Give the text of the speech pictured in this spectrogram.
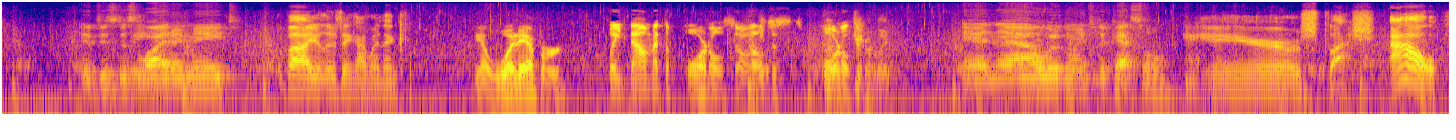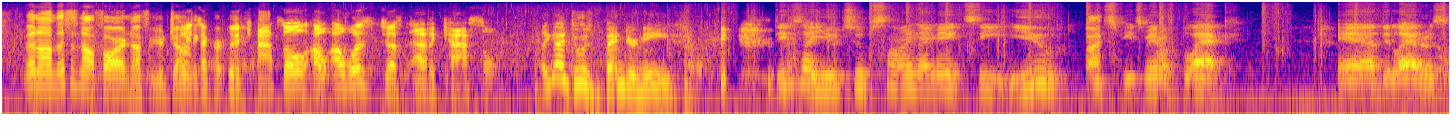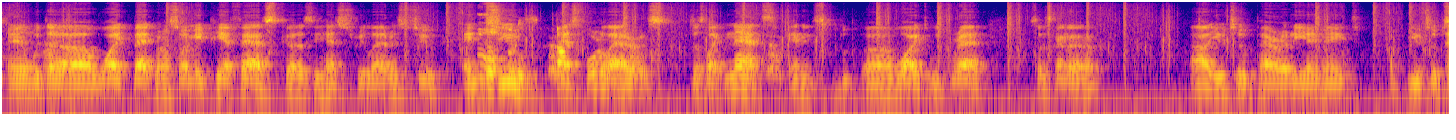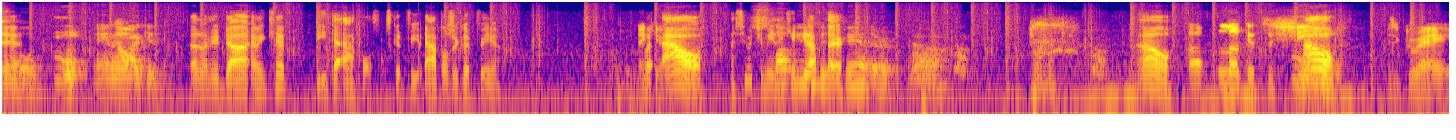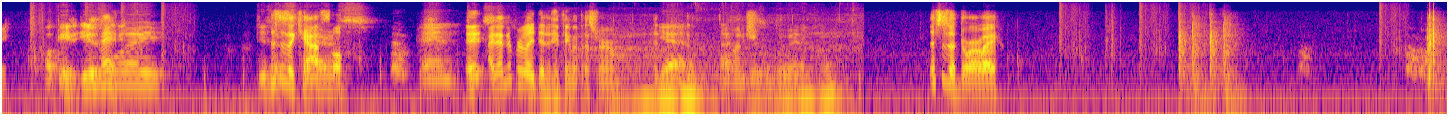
this, this the slide I made. Goodbye, you're losing. I'm winning. Yeah, whatever. Wait, now I'm at the portal, so I'll just portal through it. And now we're going to the castle. Here, splash. Ow! Venom, this is not far enough if you're jumping. second, Hurt to the castle? I, I was just at a castle. All you gotta do is bend your knees. This is a YouTube sign I made. See, you. It's, it's made of black. And the letters, and with a white background. So I made PFS because it has three letters too. And Oh, two has four letters, just like net, and it's uh, white with red. So it's kind of a uh, YouTube parody I made, a YouTube Yeah. symbol, Ooh. and I Oh. like it. Venom, you're dying. I mean, Kip, eat the apples. It's good for you. Apples are good for you. Thank But- you. Ow! I see what you mean. I can't get up using there. the feather. Wow. Ow. Oh, look, it's a sheep. Ow. It's gray. Okay, He's- this hey. way. these This is a castle. And It, I never really did anything with this room. It- Yeah, Nephew much. doesn't do anything. This is a doorway.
